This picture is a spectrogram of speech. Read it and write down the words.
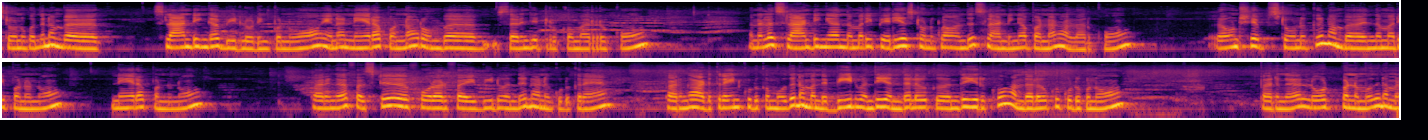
ஸ்டோனுக்கு வந்து நம்ம ஸ்லாண்டிங்காக பீட் லோடிங் பண்ணுவோம். ஏன்னா நேராக பண்ணால் ரொம்ப சரிஞ்சிட்டு இருக்க மாதிரி இருக்கும். அதனால் ஸ்லாண்டிங்காக இந்த மாதிரி பெரிய ஸ்டோனுக்குலாம் வந்து ஸ்லாண்டிங்காக பண்ணால் நல்லாயிருக்கும் ரவுண்ட் ஷேப் ஸ்டோனுக்கு நம்ம இந்த மாதிரி பண்ணணும். நேராக பண்ணணும். பாருங்கள் first four or five bead வந்து நான் கொடுக்குறேன். பாருங்கள் அடுத்த லைன் கொடுக்கும்போது நம்ம அந்த பீட் வந்து எந்த அளவுக்கு வந்து இருக்கோ அந்த அளவுக்கு கொடுக்கணும். பாருங்கள் லோட் பண்ணும்போது நம்ம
